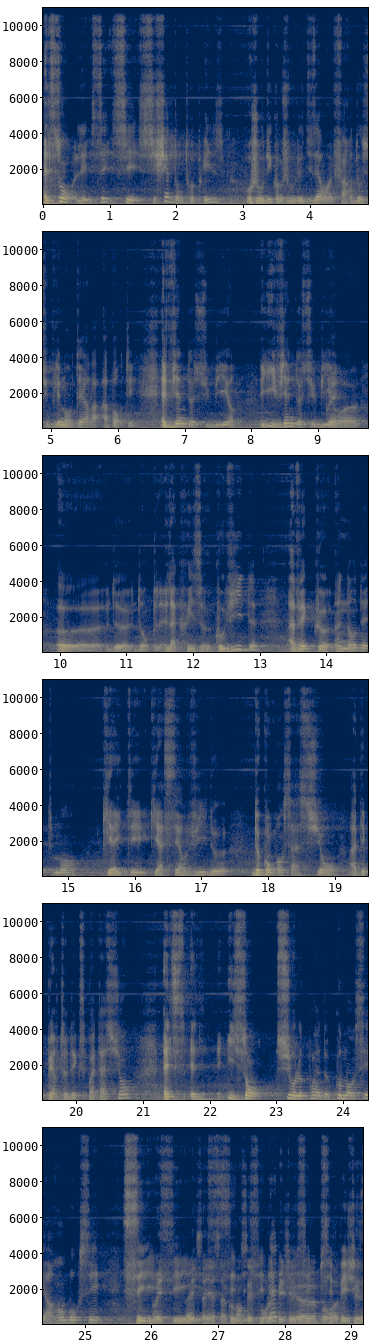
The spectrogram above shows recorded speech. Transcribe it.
Elles sont, les, ces, ces chefs d'entreprise aujourd'hui, comme je vous le disais, ont un fardeau supplémentaire à, porter. Elles viennent de subir, ils viennent de subir euh, euh, de, donc, la crise Covid avec euh, un endettement qui a, été, qui a servi de, de compensation à des pertes d'exploitation. ils sont sur le point de commencer à rembourser ces, oui. ça y est, ça a commencé pour le PGE, pour PGE,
